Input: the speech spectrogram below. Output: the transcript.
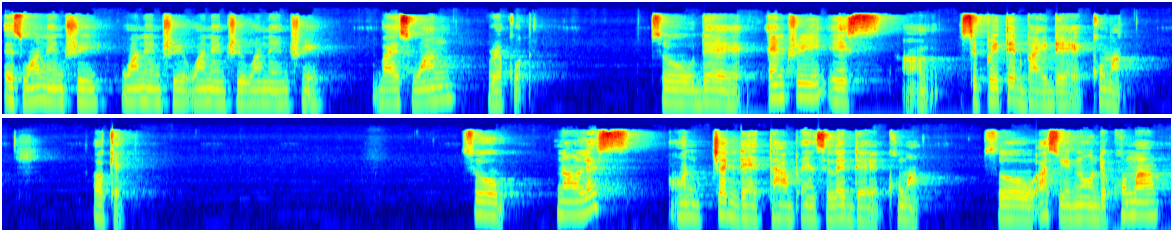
it's one entry, one entry, one entry, one entry, but it's one record. So the entry is um, separated by the comma. Okay. So now let's uncheck the tab and select the comma. So as we know, the comma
